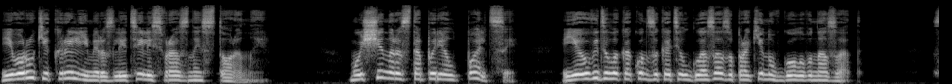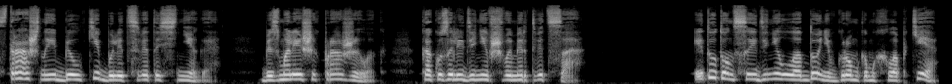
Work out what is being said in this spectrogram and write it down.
Его руки крыльями разлетелись в разные стороны. Мужчина растопырил пальцы, и я увидела, как он закатил глаза, запрокинув голову назад. Страшные белки были цвета снега, без малейших прожилок, как у заледеневшего мертвеца. И тут он соединил ладони в громком хлопке,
